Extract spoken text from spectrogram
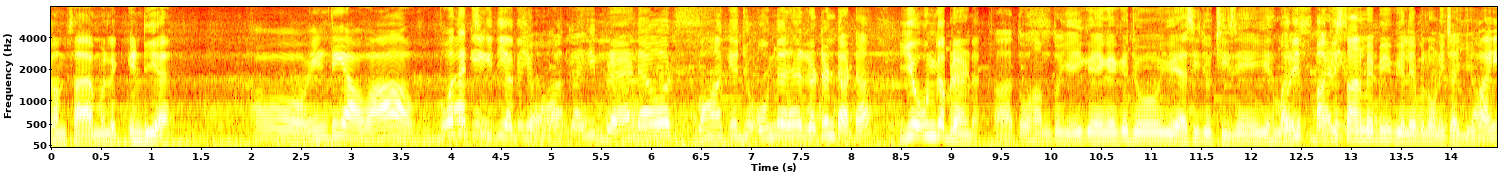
आपका हमसाया मुल्क इंडिया है। ओ इंडिया वाह बहुत अच्छी। थी अगर ये वहाँ का ही ब्रांड है और वहाँ के जो ओनर है रतन टाटा ये उनका ब्रांड है। हाँ तो हम तो यही कहेंगे कि जो ये ऐसी जो चीज़ें हैं ये हमारे पाकिस्तान में भी अवेलेबल होनी चाहिए। भाई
